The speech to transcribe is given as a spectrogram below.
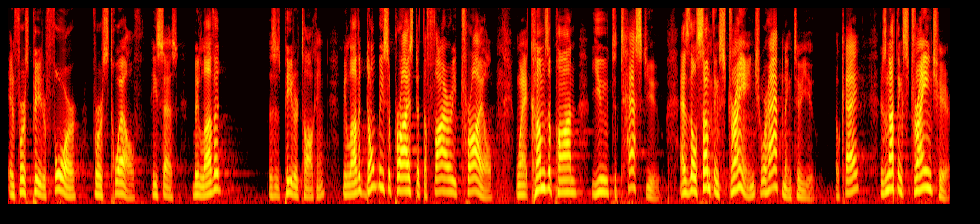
In 1 Peter 4, verse 12, he says, Beloved, this is Peter talking, Beloved, don't be surprised at the fiery trial when it comes upon you to test you, as though something strange were happening to you. Okay? There's nothing strange here.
